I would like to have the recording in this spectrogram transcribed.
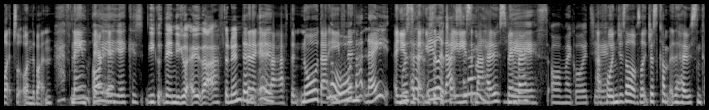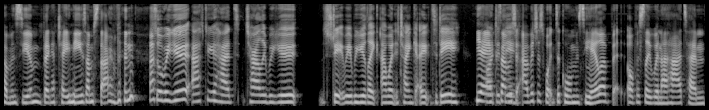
literally on the button. Half nine. Oh yeah, yeah. Because you got, then you got out that afternoon, Then didn't I got you? that after no that no, evening. that night. and you Was had that you said really? the That's the Chinese at my house, remember? Yes. Oh my god. Yeah. I phoned you all. I was like, just come to the house and come and see him. Bring a Chinese. I'm starving. so were you after you had Charlie? Were you straight away? Were you like, I want to try and get out today? Yeah, because I was I was just wanting to go home and see Ella. But obviously, when I had him,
